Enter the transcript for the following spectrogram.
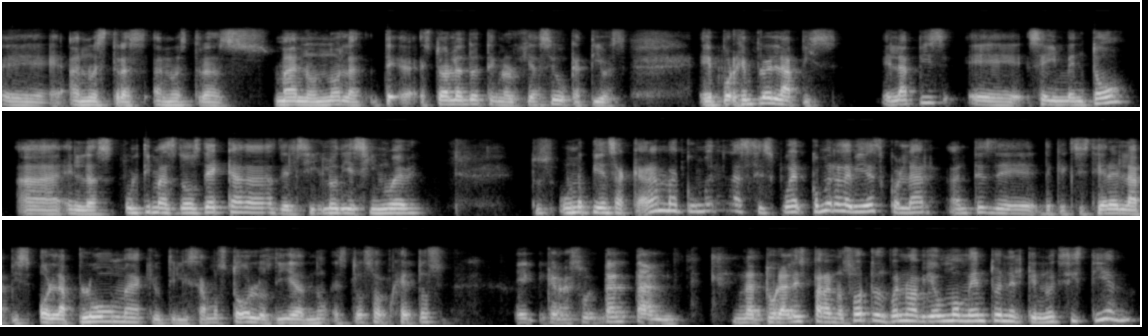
eh, a, nuestras, a nuestras manos, ¿no? estoy hablando de tecnologías educativas. Eh, por ejemplo, el lápiz. El lápiz eh, se inventó ah, en las últimas dos décadas del siglo XIX. Entonces uno piensa, caramba, ¿cómo era, la vida escolar antes de, que existiera el lápiz? O la pluma que utilizamos todos los días. Estos objetos eh, que resultan tan naturales para nosotros. Bueno, había un momento en el que no existían.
